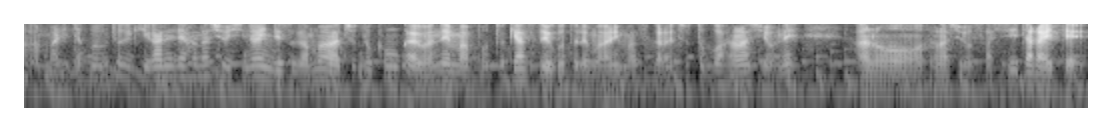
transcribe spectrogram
まあ、あんまりね、こういうことで気兼ねで話をしないんですが、まあ、ちょっと今回はね、まあ、ポッドキャストということでもありますから、ちょっとこう話をね、あのー、話をさせていただいて、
